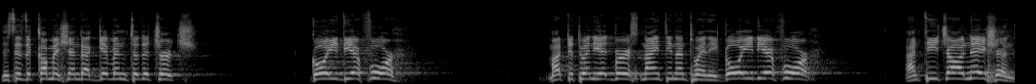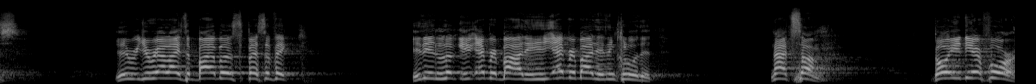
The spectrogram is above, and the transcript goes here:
This is the commission that given to the church. Go ye therefore. Matthew 28, verse 19 and 20. Go ye therefore and teach all nations. You, you realize the Bible is specific. It didn't look everybody, everybody is included. Not some. Go ye therefore,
